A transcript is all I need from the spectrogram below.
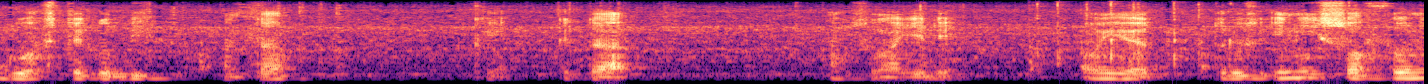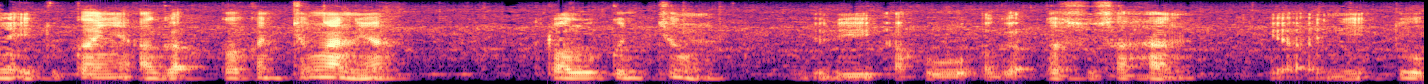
Dua stack lebih mantap. Oke kita langsung aja deh. Oh iya terus ini shovelnya itu kayaknya agak kekencengan ya. Terlalu kenceng jadi aku agak kesusahan. Ya ini tuh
